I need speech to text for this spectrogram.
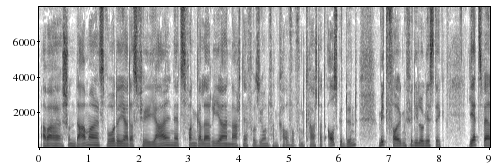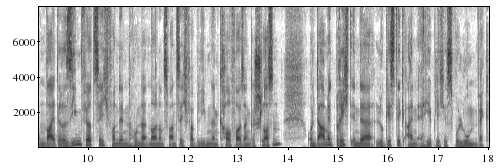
Aber schon damals wurde ja das Filialnetz von Galeria nach der Fusion von Kaufhof und Karstadt ausgedünnt, mit Folgen für die Logistik. Jetzt werden weitere 47 von den 129 verbliebenen Kaufhäusern geschlossen und damit bricht in der Logistik ein erhebliches Volumen weg.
